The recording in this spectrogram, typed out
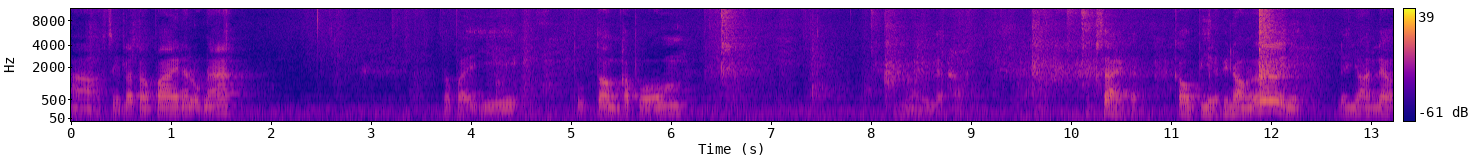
อ้าวเสร็จแล้วต่อไปนะลูกนะ ต่อไปอีกถูกต้องครับผมนั่นแหละ ลูกชายกับเก้าปีแล้วพี่น้องเอ้ยนี่ได้ย้อนแล้ว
